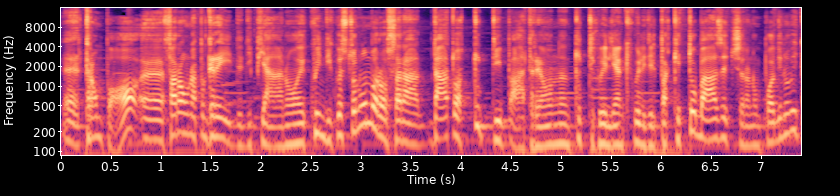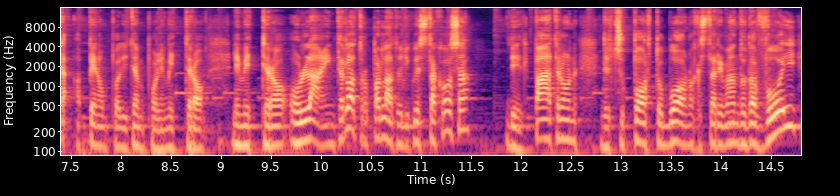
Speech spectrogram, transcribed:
eh, tra un po' eh, farò un upgrade di piano e quindi questo numero sarà dato a tutti i Patreon, tutti quelli, anche quelli del pacchetto base, ci saranno un po' di novità, appena un po' di tempo le metterò, le metterò online. Tra l'altro ho parlato di questa cosa del Patreon, del supporto buono che sta arrivando da voi,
